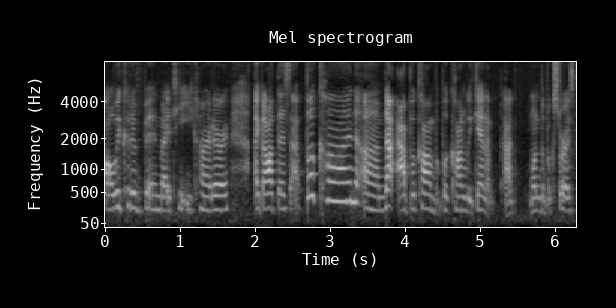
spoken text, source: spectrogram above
All We Could Have Been by T.E. Carter. I got this at BookCon, um, not at BookCon, but BookCon weekend at, at one of the bookstores.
